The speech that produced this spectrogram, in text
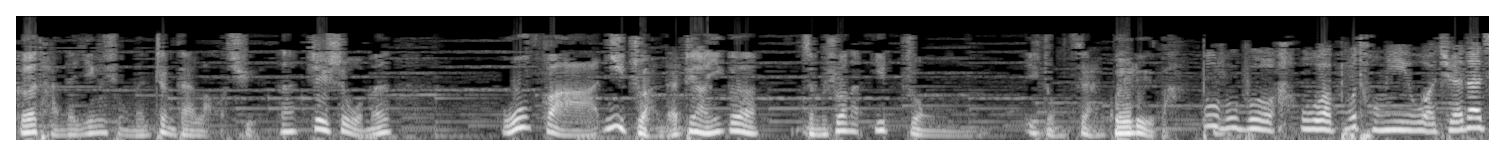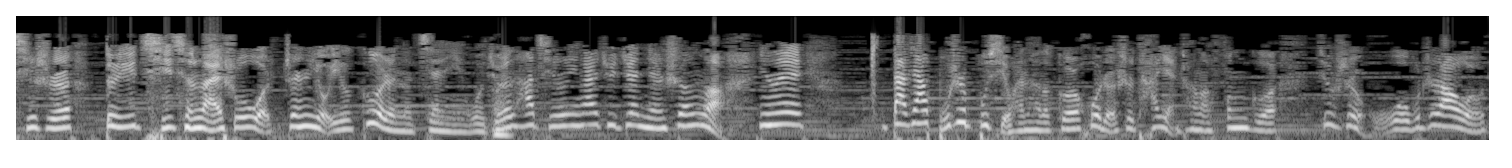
歌坛的英雄们正在老去，那这是我们无法逆转的这样一个怎么说呢？一种一种自然规律吧。不不不，我不同意。我觉得其实对于齐秦来说，我真是有一个个人的建议。我觉得他其实应该去健健身了，因为。大家不是不喜欢他的歌，或者是他演唱的风格，就是我不知道我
